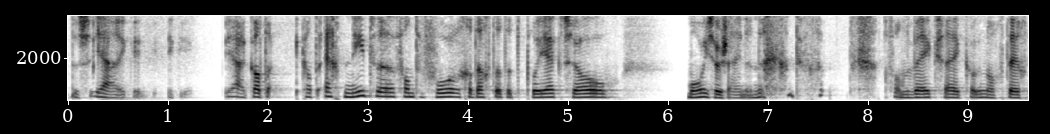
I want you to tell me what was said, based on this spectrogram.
Dus ja, ik, ik, ik- ja ik, had, ik had echt niet eh, van tevoren gedacht dat het project zo mooi zou zijn. En van de week zei ik ook nog tegen,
